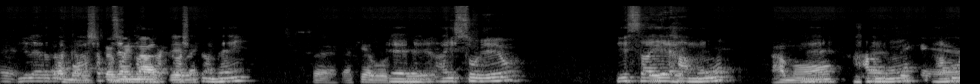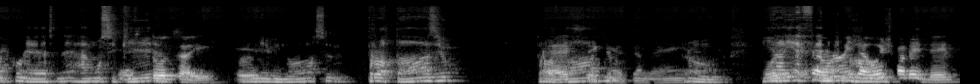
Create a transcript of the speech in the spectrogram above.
É, ele era da tá Caixa, aposentado da Caixa dele, também. Certo, aqui é outro. É, aí sou eu. Esse aí é Ramon. Ramon. Né? Ramon, é, Ramon é. conhece, né? Ramon Siqueira. todos aí. Amigo nosso. Protásio. Protásio. É, também. Pronto. E hoje, aí é Fernando Ainda Ramos. hoje falei dele.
